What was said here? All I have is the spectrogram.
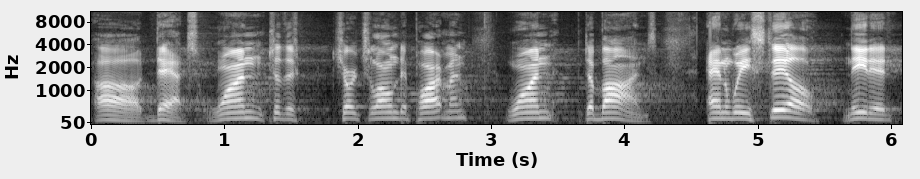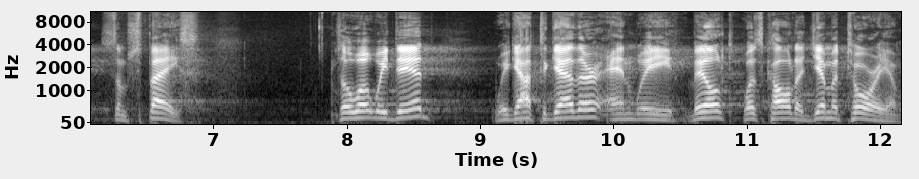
uh, debts one to the church loan department, one to bonds. And we still needed some space. So, what we did, we got together and we built what's called a gymatorium.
